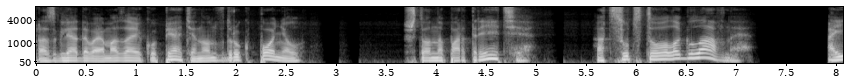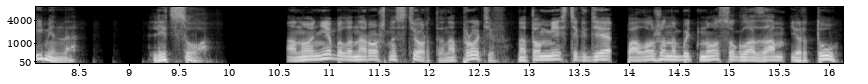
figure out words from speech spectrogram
Разглядывая мозаику пятен, он вдруг понял, что на портрете отсутствовало главное, а именно лицо. Оно не было нарочно стерто, напротив, на том месте, где положено быть носу, глазам и рту,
